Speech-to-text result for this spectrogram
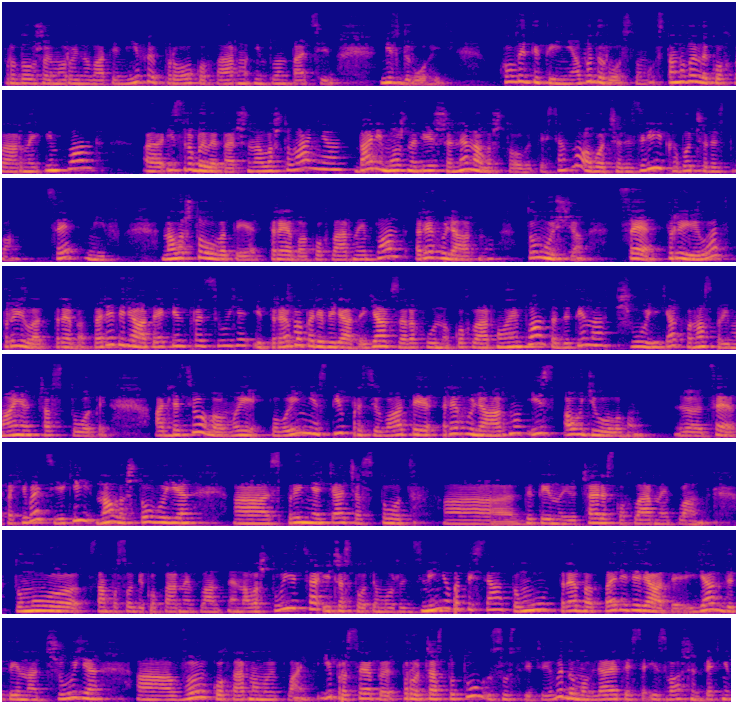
Продовжуємо руйнувати міфи про кохлеарну імплантацію. Міф другий. Коли дитині або дорослому встановили кохлеарний імплант е, і зробили перше налаштування, далі можна більше не налаштовуватися, ну або через рік, або через два. Це міф. Налаштовувати треба кохлеарний імплант регулярно, тому що це прилад, прилад треба перевіряти, як він працює, і треба перевіряти, як за рахунок кохлеарного імпланта дитина чує, як вона сприймає частоти. А для цього ми повинні співпрацювати регулярно із аудіологом. Е, Це фахівець, який налаштовує сприйняття частот дитиною через кохлеарний імплант. Тому сам по собі кохлеарний імплант не налаштується і частоти можуть змінюватися, тому треба перевіряти, як дитина чує в кохлеарному імпланті. І про себе про частоту зустрічі ви домовляєтеся із вашим техніком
